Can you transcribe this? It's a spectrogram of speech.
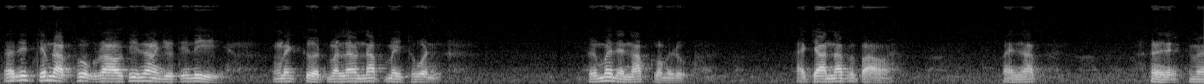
แต่ที่สำหรับพวกเราที่นั่งอยู่ที่นี่มันเกิดมาแล้วนับไม่ถ้วน หรือไม่ได้นับก็ไม่รู้ อาจารย์นับหรือเปล่า ไม่นับใช่ไหม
